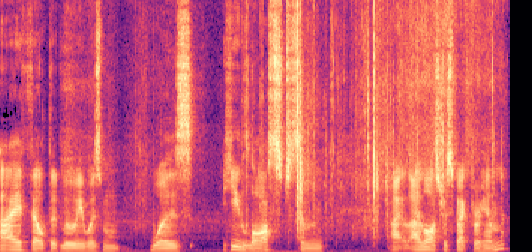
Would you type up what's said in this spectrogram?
I felt that Louis was m- was he lost some. I I lost respect for him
